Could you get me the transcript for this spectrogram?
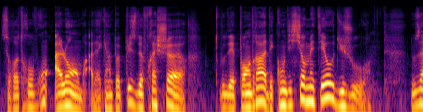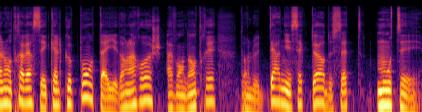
se retrouveront à l'ombre avec un peu plus de fraîcheur. Tout dépendra des conditions météo du jour. Nous allons traverser quelques ponts taillés dans la roche avant d'entrer dans le dernier secteur de cette montée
